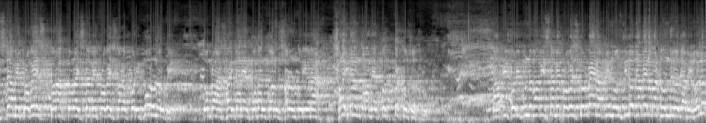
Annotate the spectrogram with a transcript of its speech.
ইসলামে প্রবেশ তোমরা ইসলামে প্রবেশ করো পরিপূর্ণ রূপে তোমরা শয়তানের পদাঙ্ক অনুসরণ করিও না, শয়তান তোমাদের প্রত্যক্ষ শত্রু। আপনি পরিপূর্ণভাবে ইসলামে প্রবেশ করবেন, আপনি মসজিদও যাবেন, আবার মন্দিরও যাবেন, হলো?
